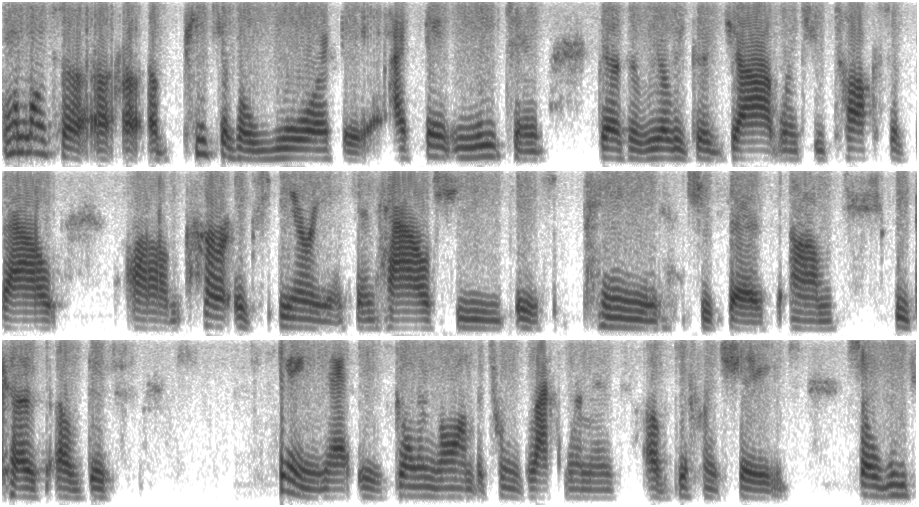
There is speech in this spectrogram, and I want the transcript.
almost a, a, a piece of a war there. I think Newton does a really good job when she talks about um, her experience and how she is pained, she says, um, because of this thing that is going on between black women of different shades. So we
